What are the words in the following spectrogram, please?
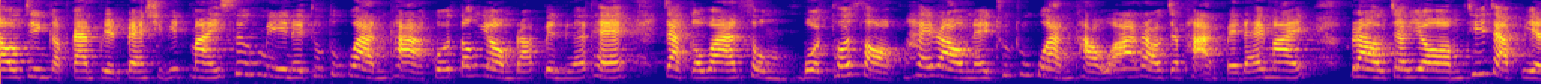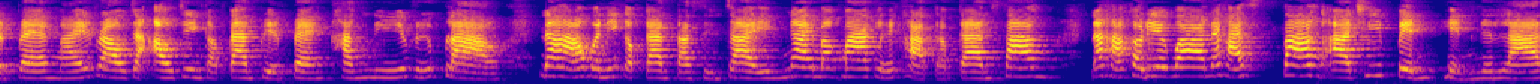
เอาจริงกับการเปลี่ยนแปลงชีวิตไหมซึ่งมีในทุกๆวันค่ะโค้ชต้องยอมรับเป็นเนื้อแท้จักรวาลส่งบททดสอบให้เราในทุกๆวันค่ะว่าเราจะผ่านไปได้ไหมเราจะยอมที่จะเปลี่ยนแปลงไหมเราจะเอาจริงกับการเปลี่ยนแปลงครั้งนี้หรือเปล่านะคะวันนี้กับการตัดสินใจง่ายมากๆเลยค่ะกับการสร้างนะคะเขาเรียกว่านะคะสร้างอาชีพเป็นเห็นเงินล้าน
